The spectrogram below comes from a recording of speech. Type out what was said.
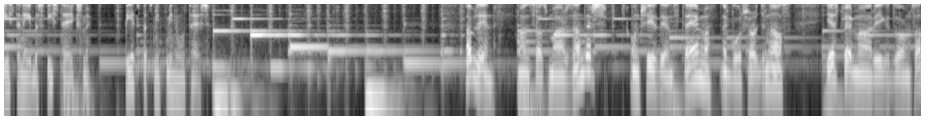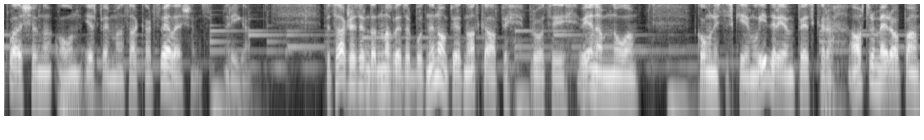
Īstenības izteiksme 15 minūtēs. Labdien! Mani sauc Mārcis Zanders, un šīs dienas tēma nebūs oriģināls. Iespējamā Rīgas domas atlaišana un iespējamās ārkārtas vēlēšanas Rīgā. Bet sākšu ar tādu mazliet nenopietnu atkāpi. Proti, vienam no komunistiskiem līderiem pēckara Austrumēropā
